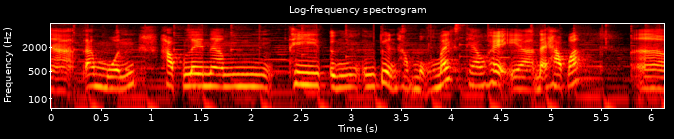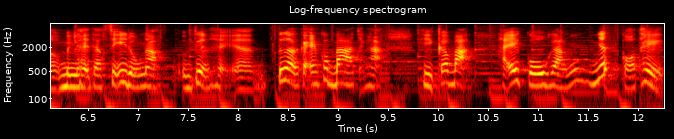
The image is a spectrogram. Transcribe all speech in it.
à, đang muốn học lên um, thi ứng ứng tuyển học bổng max theo hệ à, đại học á à, mình là hệ thạc sĩ đúng nào? Ứng tuyển hệ à, tức là các em cấp 3 chẳng hạn. Thì các bạn hãy cố gắng nhất có thể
